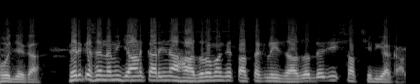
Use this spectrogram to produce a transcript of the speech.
ਹੋ ਜਾਏਗਾ। ਫਿਰ ਕਿਸੇ ਨਵੀਂ ਜਾਣਕਾਰੀ ਨਾਲ ਹਾਜ਼ਰ ਹੋਵਾਂਗੇ, ਤਦ ਤੱਕ ਲਈ ਇਜਾਜ਼ਤ ਦਿਓ ਜੀ, ਸਤਿ ਸ਼੍ਰੀ ਅਕਾਲ।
